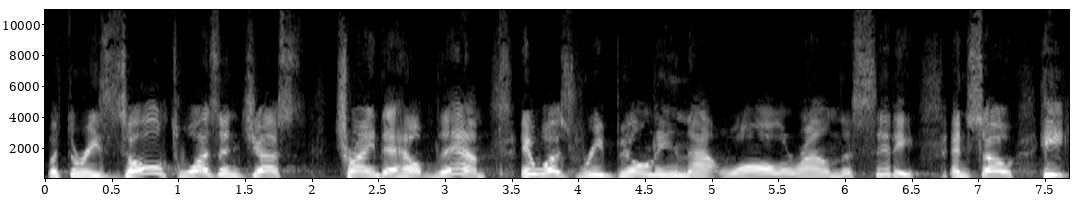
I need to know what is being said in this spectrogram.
but the result wasn't just trying to help them, it was rebuilding that wall around the city. And so he,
